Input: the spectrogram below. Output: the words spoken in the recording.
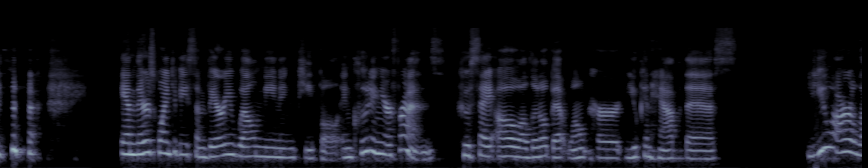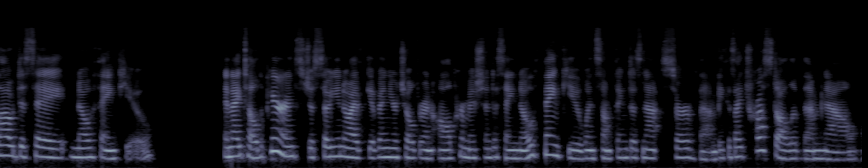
and there's going to be some very well meaning people, including your friends, who say, Oh, a little bit won't hurt. You can have this. You are allowed to say, No, thank you. And I tell the parents, just so you know, I've given your children all permission to say no, thank you when something does not serve them because I trust all of them now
